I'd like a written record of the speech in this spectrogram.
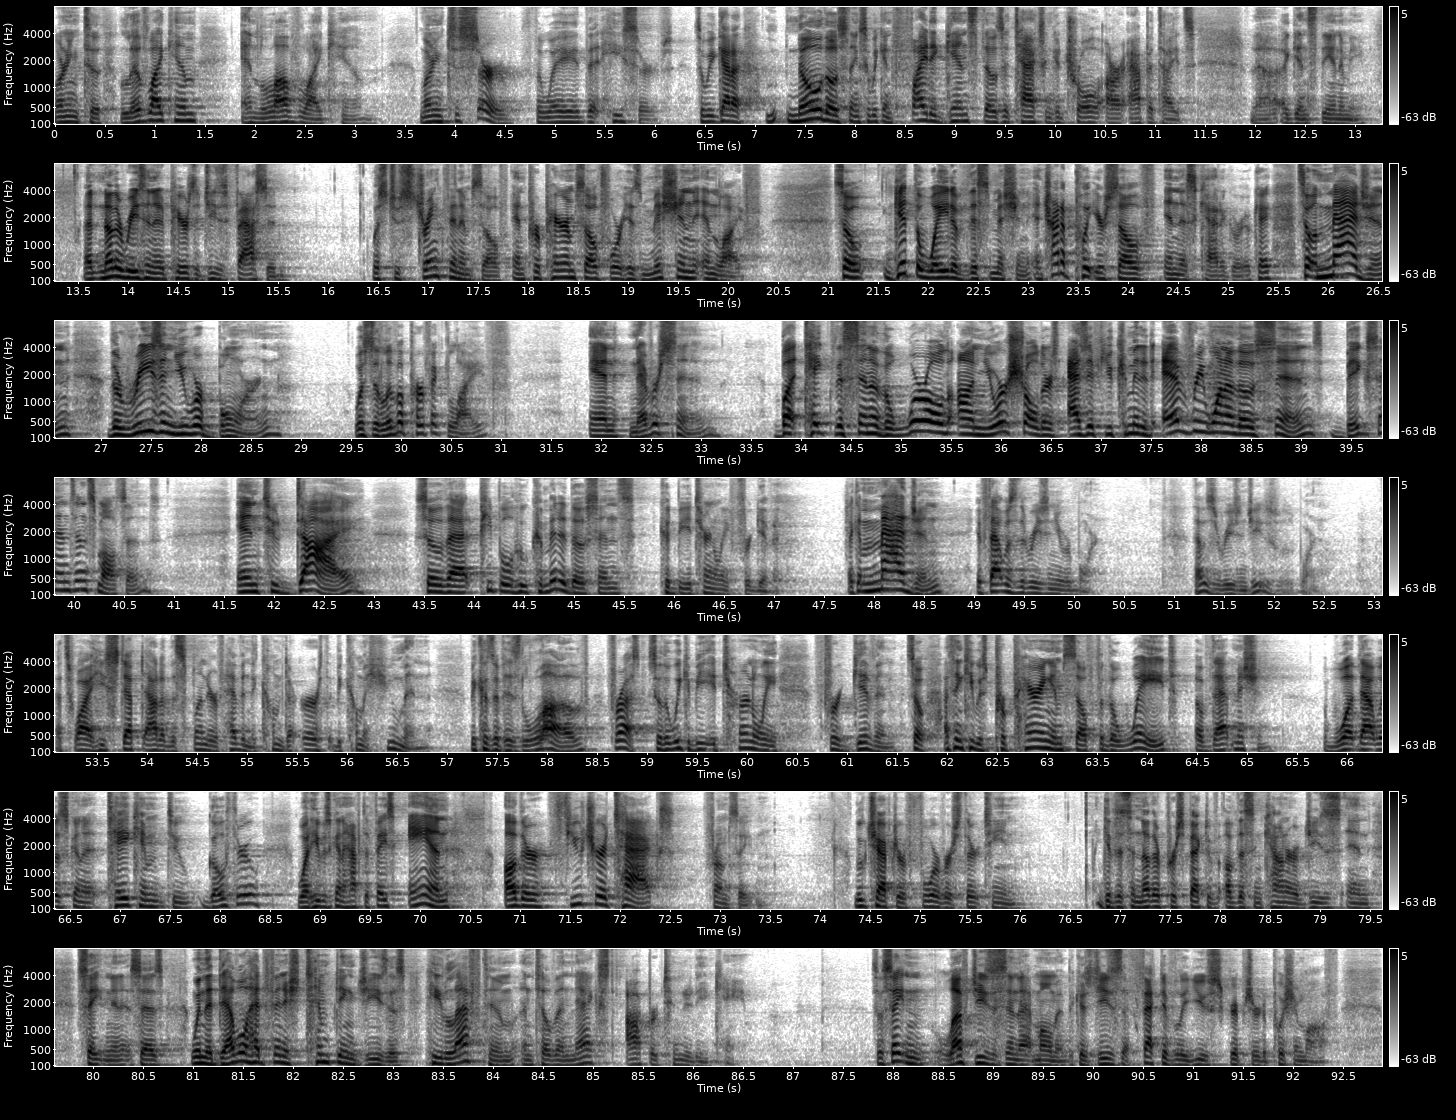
learning to live like Him and love like Him, learning to serve the way that He serves. So we got to know those things so we can fight against those attacks and control our appetites uh, against the enemy. Another reason it appears that Jesus fasted was to strengthen himself and prepare himself for his mission in life. So get the weight of this mission and try to put yourself in this category, okay? So imagine the reason you were born was to live a perfect life and never sin, but take the sin of the world on your shoulders as if you committed every one of those sins, big sins and small sins, and to die so that people who committed those sins could be eternally forgiven. Like, imagine if that was the reason you were born. That was the reason Jesus was born. That's why he stepped out of the splendor of heaven to come to earth and become a human because of his love for us, so that we could be eternally forgiven. So I think he was preparing himself for the weight of that mission, what that was going to take him to go through, what he was going to have to face, and other future attacks from Satan. Luke chapter 4, verse 13 gives us another perspective of this encounter of Jesus and Satan. And it says, When the devil had finished tempting Jesus, he left him until the next opportunity came. So Satan left Jesus in that moment because Jesus effectively used scripture to push him off.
